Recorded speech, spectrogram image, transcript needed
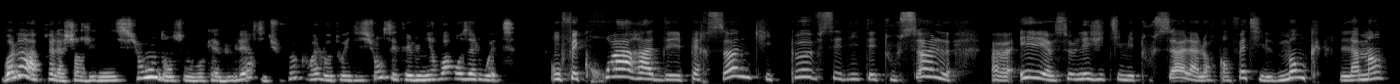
Voilà, après la chargée de mission, dans son vocabulaire, si tu veux, pour elle, l'auto-édition, c'était le miroir aux alouettes on fait croire à des personnes qui peuvent s'éditer tout seuls euh, et euh, se légitimer tout seuls, alors qu'en fait, il manque la main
